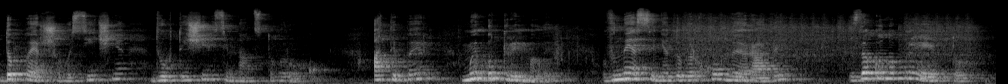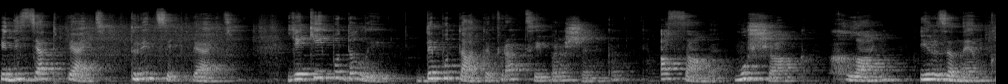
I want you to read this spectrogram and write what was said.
до 1 січня 2018 року. А тепер ми отримали внесення до Верховної Ради законопроекту 5535, який подали депутати фракції Порошенка, а саме Мушак, Хлань і Ризаненко.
